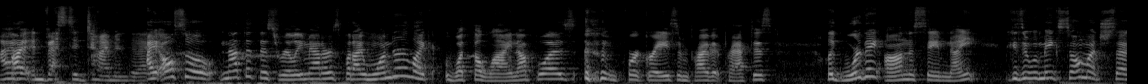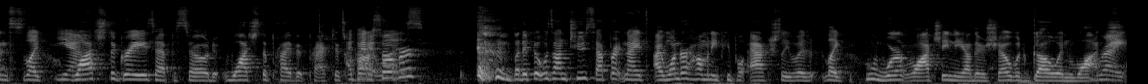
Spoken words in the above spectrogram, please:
I haven't I- invested time into that. I yet. also not that this really matters, but I wonder like what the lineup was for Grey's and Private Practice. Like, were they on the same night? Because it would make so much sense to like Yeah. watch the Grey's episode, watch the Private Practice I bet it crossover. Was. but if it was on two separate nights, I wonder how many people actually would like who weren't watching the other show would go and watch Right.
